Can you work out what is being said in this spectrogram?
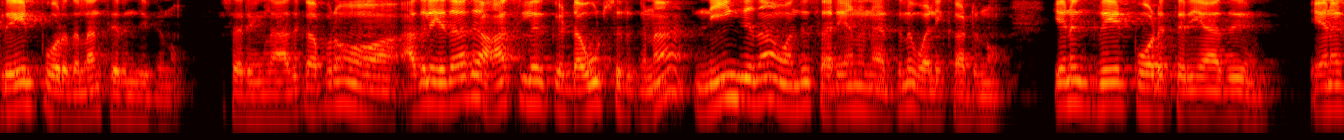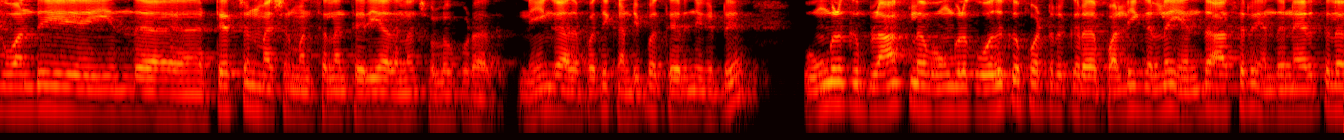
கிரேட் போகிறதெல்லாம் தெரிஞ்சுக்கணும். சரிங்களா? அதுக்கப்புறம் அதில் ஏதாவது ஆசிரியருக்கு டவுட்ஸ் இருக்குன்னா நீங்கள் தான் வந்து சரியான நேரத்தில் வழிகாட்டணும் எனக்கு கிரேட் போட தெரியாது. எனக்கு வந்து இந்த டெஸ்ட் அண்ட் மெஷர்மெண்ட்ஸ் எல்லாம் தெரியாதெல்லாம் சொல்லக்கூடாது. நீங்கள் அதை பற்றி கண்டிப்பாக தெரிஞ்சுக்கிட்டு உங்களுக்கு பிளாக்கில் உங்களுக்கு ஒதுக்கப்பட்டிருக்கிற பள்ளிகளில் எந்த ஆசிரியர் எந்த நேரத்தில்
